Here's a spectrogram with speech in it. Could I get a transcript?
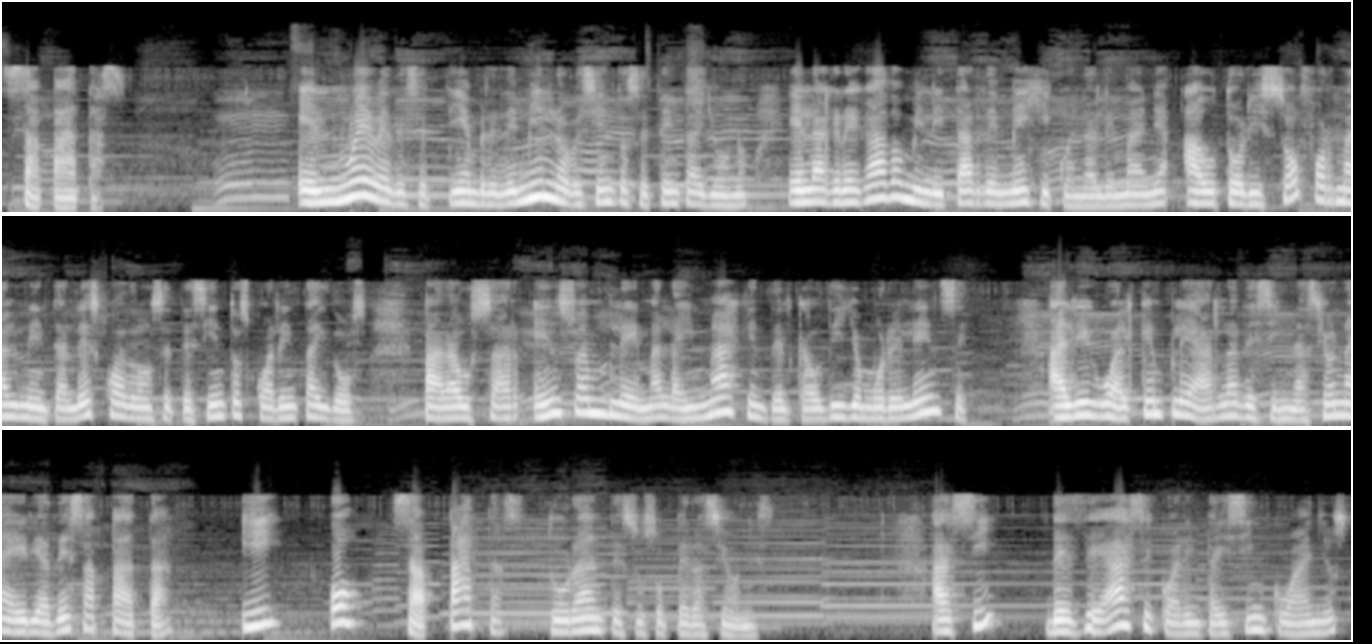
Zapatas. El 9 de septiembre de 1971, el agregado militar de México en Alemania autorizó formalmente al Escuadrón 742 para usar en su emblema la imagen del caudillo morelense, al igual que emplear la designación aérea de Zapata y o Zapatas durante sus operaciones. Así, desde hace 45 años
